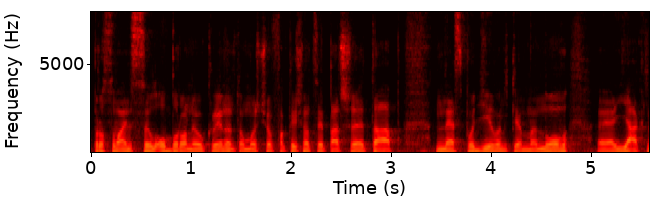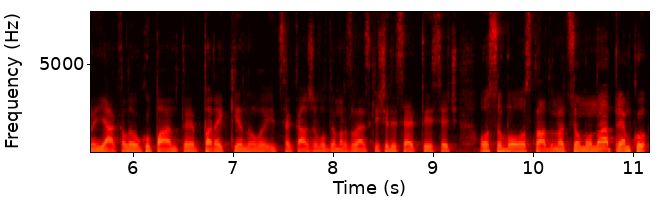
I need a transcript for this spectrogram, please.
Просувань сил оборони України, тому що фактично цей перший етап несподіванки минув. Е, Як не як, але окупанти перекинули, і це каже Володимир Зеленський, 60 тисяч особового складу на цьому напрямку.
